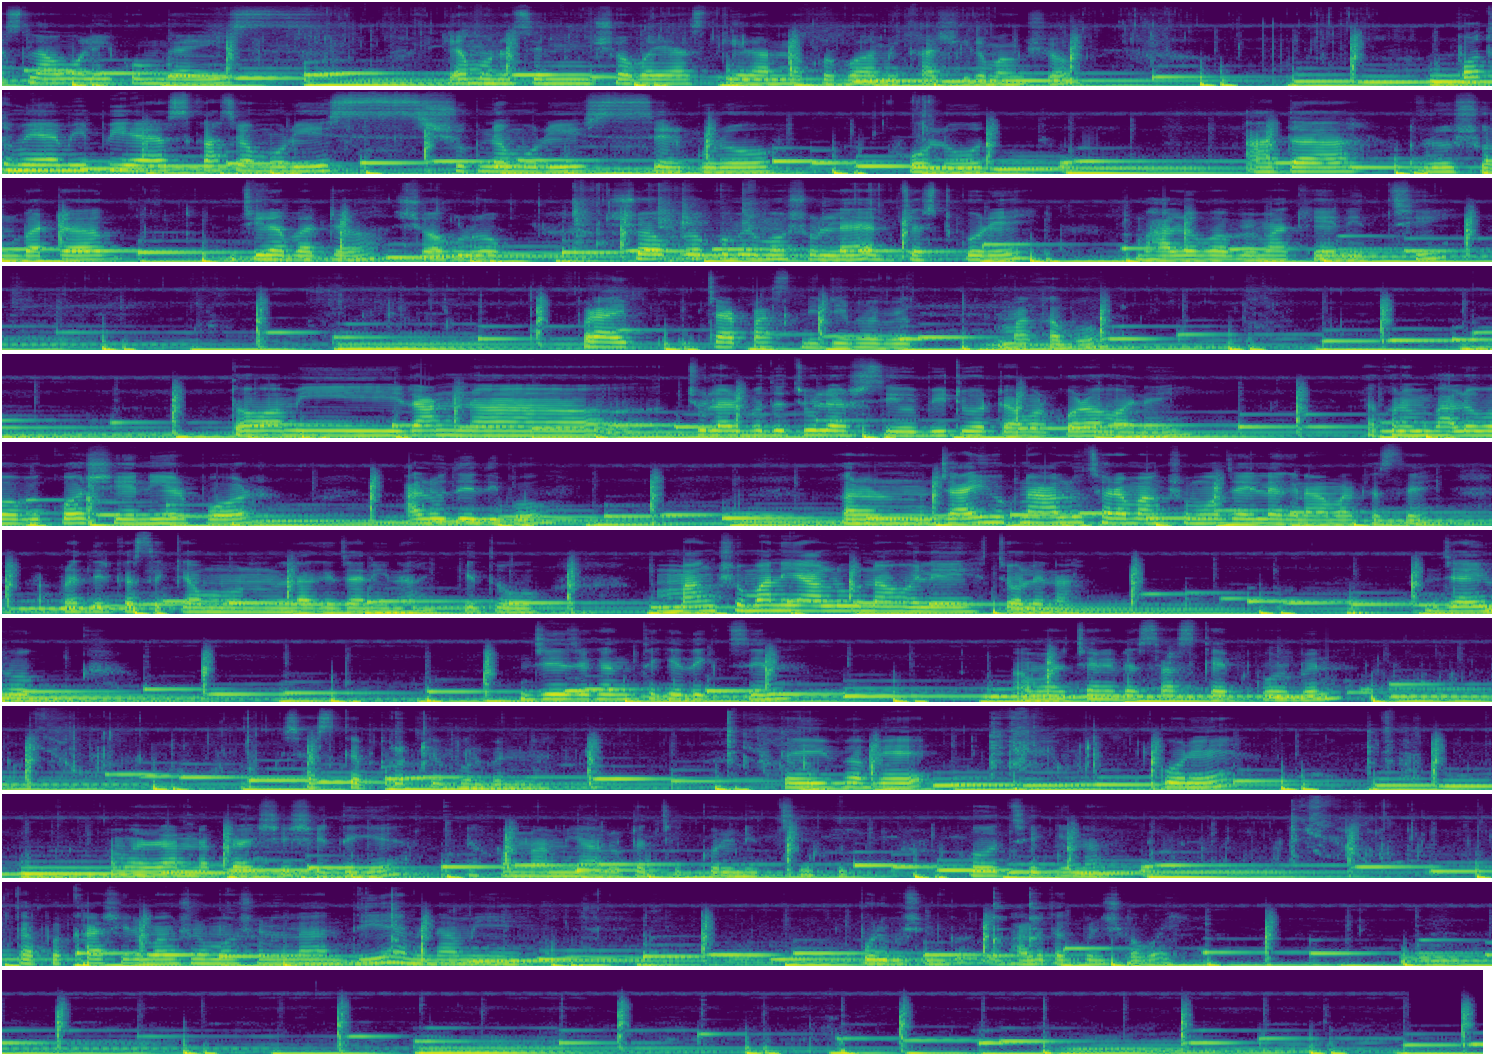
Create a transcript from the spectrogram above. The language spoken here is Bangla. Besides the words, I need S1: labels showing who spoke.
S1: আসসালামু আলাইকুম গাইস কেমন আছেন সবাই? আজকে রান্না করব আমি খাসির মাংস। প্রথমে আমি পেঁয়াজ, কাঁচামরিচ, শুকনো মরিচের গুঁড়ো, হলুদ, আদা, রসুন বাটা, জিরা বাটা, সব সব রকমের মশলা অ্যাডজাস্ট করে ভালোভাবে মাখিয়ে নিচ্ছি। প্রায় চার পাঁচ মিনিট এভাবে মাখাবো। তো আমি রান্না চুলার মধ্যে চলে আসছি, ওই ভিডিওটা আমার করা হয় নাই। এখন আমি ভালোভাবে কষিয়ে নেওয়ার পর আলু দিয়ে দিব। কারণ যাই হোক না, আলু ছাড়া মাংস মজাই লাগে না আমার কাছে। আপনাদের কাছে কেমন লাগে জানি না, কিন্তু মাংস মানে আলু না হলে চলে না। যাই হোক, যে যেখান থেকে দেখছেন, আমার চ্যানেলটা সাবস্ক্রাইব করবেন। সাবস্ক্রাইব করতে ভুলবেন না। তো এইভাবে করে আমার রান্না প্রায় শেষের দিকে। এখন আমি আলুটা চেক করে নিচ্ছি হয়েছে কিনা। তারপর খাসির মাংস মশলা দিয়ে আমি নামিয়ে পরিবেশন করব। ভালো থাকবেন সবাই।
